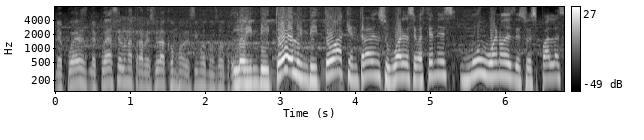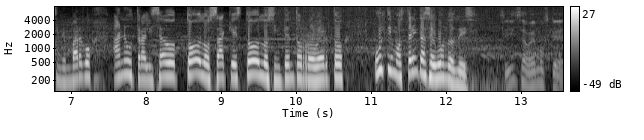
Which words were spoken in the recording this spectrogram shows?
le puede, le puede hacer una travesura como decimos nosotros. Lo invitó, lo invitó a que entrara en su guardia. Sebastián es muy bueno desde su espalda, sin embargo, ha neutralizado todos los saques, todos los intentos, Roberto. Últimos 30 segundos, Luis. Sí, sabemos que,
